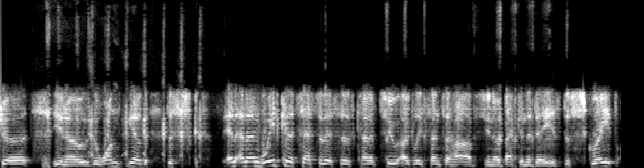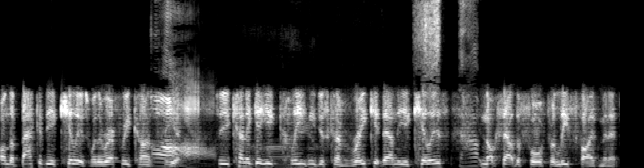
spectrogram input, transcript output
shirts, you know, the one, you know, the, the and, and and Wade can attest to this as kind of two ugly centre halves, you know, back in the day, is the scrape on the back of the Achilles where the referee can't see it. So you kind of get your cleat and you just kind of rake it down the Achilles, Stop. knocks out the forward for at least five minutes.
